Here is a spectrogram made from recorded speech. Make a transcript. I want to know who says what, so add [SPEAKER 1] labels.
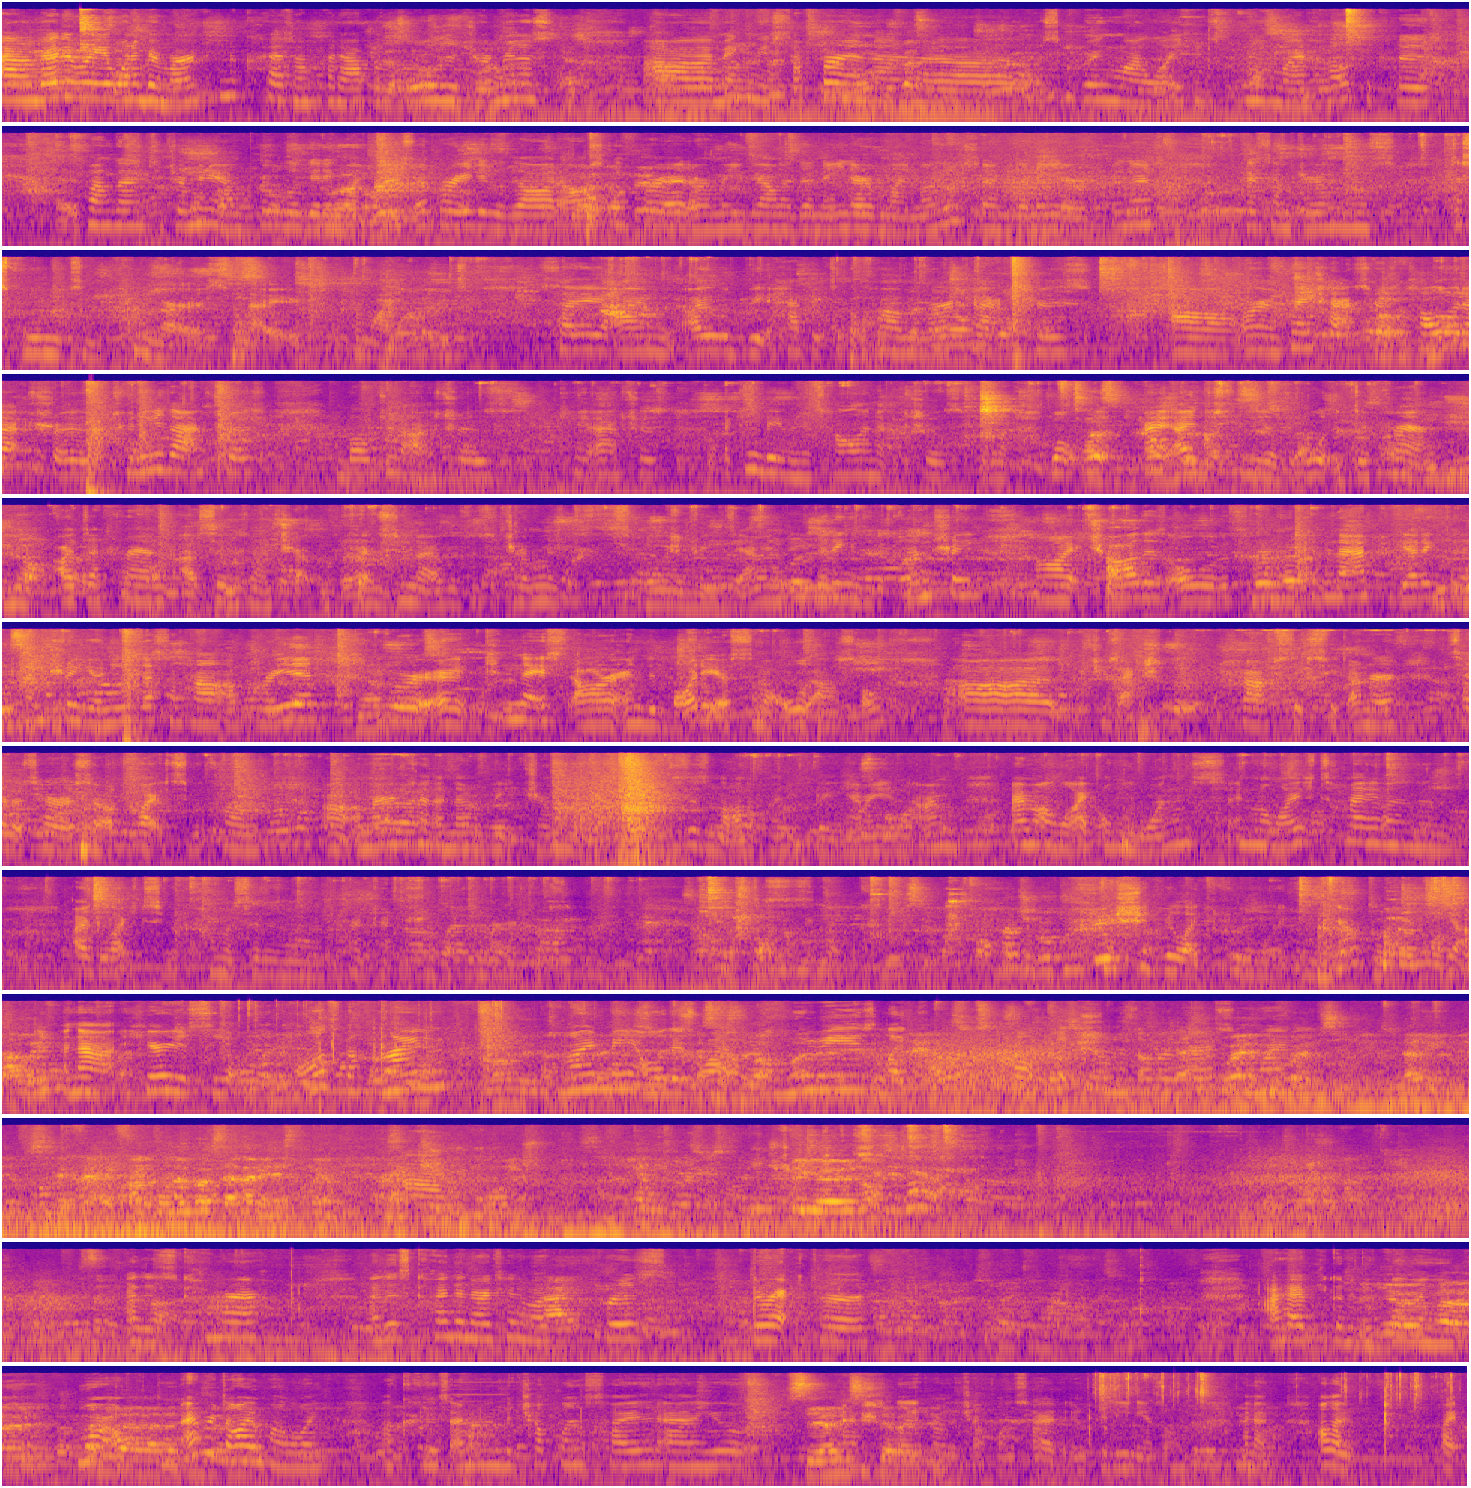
[SPEAKER 1] Um, by the way, I want to be American because I'm fed up with all the Germans uh, making me suffer and uh, screwing my life and screwing my health because if I'm going to Germany, I'm probably getting my ears operated without asking for it, or maybe I'm a donator of my nose I'm a donator of fingers because some Germans just want some fingers, you know. So I'm, I would be happy to become American actress, uh, French actress, Hollywood actress, Chinese actress, Belgian actress, UK actress. I can be an Italian actress. You. Well, what, I, I just need a, a different, a different uh, citizenship because you know with the Germans it's crazy. I mean, getting into the country. Uh, child is all of a sudden kidnapped. Getting to the country, your knees are somehow operated. Your uh, kidneys are in the body of some old asshole uh, which is actually half six feet under Sagittarius. So I'd like to become uh, American and never be German again. This is not a funny thing. I mean, I'm I'm alive only once in my lifetime, and I'd like to become a citizen of a different country like America. It should be like really yeah. And now here you see all the walls behind behind me, all these uh, movies like Fiction over camera and this kind of narrative about Chris director. I hope you're gonna be following more often. Every of my life because I'm on the Chaplin side and you're actually from the Chaplin side in Fellini as well. I know. I love you. Bye.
